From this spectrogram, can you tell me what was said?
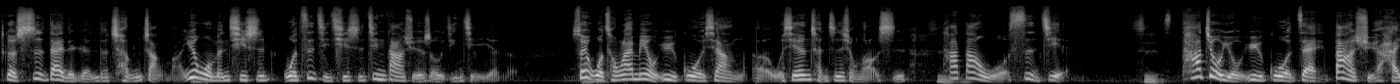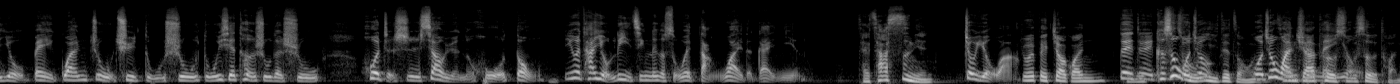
个世代的人的成长吧，因为我们其实我自己其实进大学的时候已经戒烟了，所以我从来没有遇过像呃我先生陈志雄老师，他到我四届，是。他就有遇过在大学还有被关注去读书，读一些特殊的书，或者是校园的活动，因为他有历经那个所谓党外的概念，才差四年。就有啊，就会被教官对对，可是我就这种我就完全没有特殊社团，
